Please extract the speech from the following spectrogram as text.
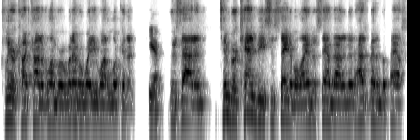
clear cut kind of lumber, or whatever way you want to look at it. Yeah, there's that, and timber can be sustainable. I understand that, and it has been in the past.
